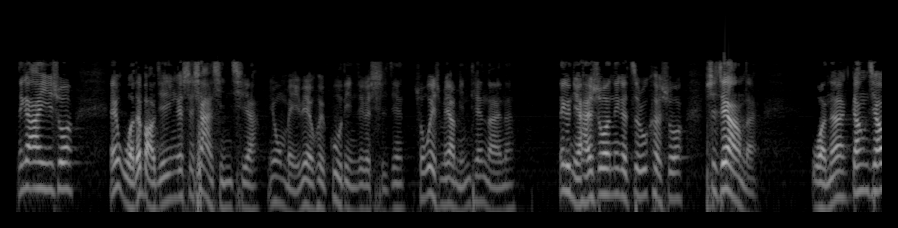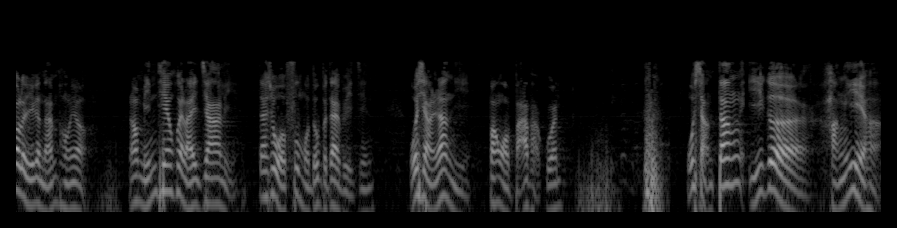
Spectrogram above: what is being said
那个阿姨说：“哎，我的保洁应该是下星期啊，因为我每月会固定这个时间。”说：“为什么要明天来呢？”那个女孩说：“那个自如客说是这样的，我呢刚交了一个男朋友，然后明天会来家里，但是我父母都不在北京，我想让你帮我把把关。”我想，当一个行业哈，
